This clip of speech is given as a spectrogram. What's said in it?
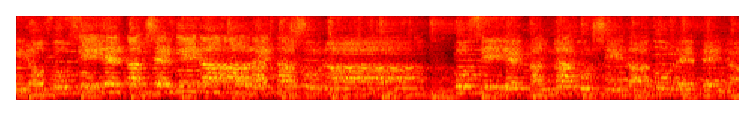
Ioz guzietan sengida alaitasuna Guzietan nagusi da gure peina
